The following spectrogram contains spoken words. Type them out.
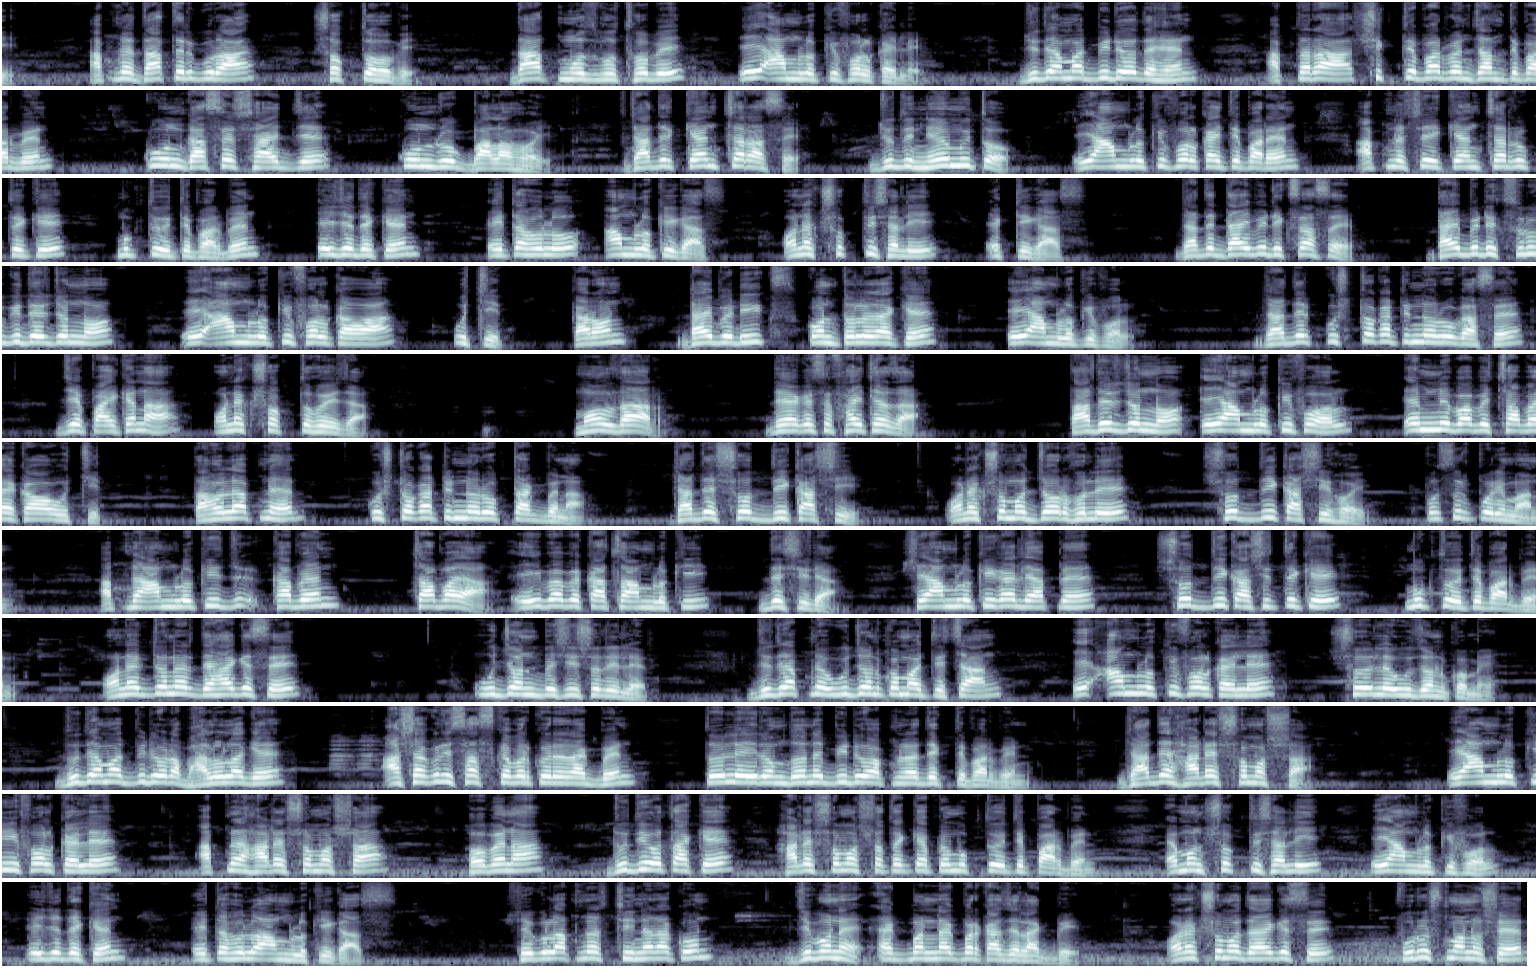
আপনার দাঁতের গুঁড়া শক্ত হবে, দাঁত মজবুত হবে, এই আমলকি ফল খাইলে। যদি আমার ভিডিও দেখেন, আপনারা শিখতে পারবেন, জানতে পারবেন কোন গাছের সাহায্যে কোন রোগ ভালো হয়? যাদের ক্যান্সার আছে, যদি নিয়মিত এই আমলকি ফল খাইতে পারেন, আপনি সেই ক্যান্সার রোগ থেকে মুক্তি হইতে পারবেন। এই যে দেখেন, এটা হলো আমলকি গাছ, অনেক শক্তিশালী একটি গাছ। যাদের ডায়াবেটিক্স আছে, ডায়াবেটিক্স রুগীদের জন্য এই আমলকি ফল খাওয়া উচিত। কারণ ডায়াবেটিক্স কন্ট্রোলে রাখে এই আমলকি ফল। যাদের কুষ্ঠকাঠিন্য রোগ আছে, যে পায়খানা অনেক শক্ত হয়ে যা মলদার দেখা গেছে ফাইটা যা। তাদের জন্য এই আমলকি ফল এমনিভাবে চাবায় খাওয়া উচিত। তাহলে আপনার কুষ্ঠকাঠিন্য রোগ থাকবে না। যাদের সর্দি, কাশি, অনেক সময় জ্বর হলে সর্দি, কাশি হয়, প্রচুর পরিমাণ। আপনি আমলকি খাবেন চাবায়া, এইভাবে কাঁচা আমলকি দেশিরা। সে আমলকি খাইলে আপনি সর্দি, কাশি থেকে মুক্ত হইতে পারবেন। অনেকজনের দেখা গেছে ওজন বেশি শরীরের। যদি আপনি ওজন কমাইতে চান, এই আমলকি ফল খাইলে শরীরে ওজন কমে। যদি আমার ভিডিওটা ভালো লাগে, আশা করি সাবস্ক্রাইবার করে রাখবেন, তাহলে এইরকম ধরনের ভিডিও আপনারা দেখতে পারবেন। যাদের হাড়ের সমস্যা, এই আমলকি ফল খাইলে আপনার হাড়ের সমস্যা হবে না, যদিও তাকে হাড়ের সমস্যা থেকে আপনি মুক্ত হইতে পারবেন। এমন শক্তিশালী এই আমলকি ফল। এই যে দেখেন, এটা হলো আমলকি গাছ। সেগুলো আপনার চিনে রাখুন জীবনে একবার না একবার কাজে লাগবে। অনেক সময় দেখা গেছে, পুরুষ মানুষের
